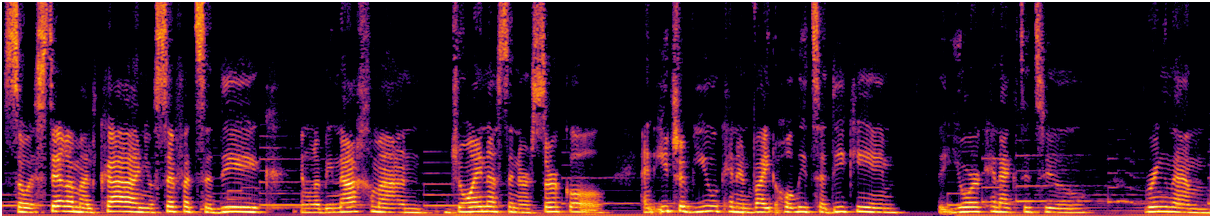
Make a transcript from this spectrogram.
So Esther Malka and Yosef Tzadik and Rabbi Nachman join us in our circle, and each of you can invite holy tzaddikim that you're connected to. Bring them,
